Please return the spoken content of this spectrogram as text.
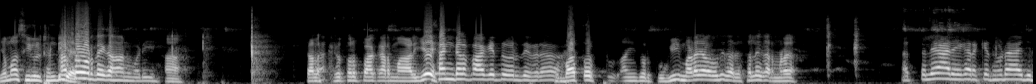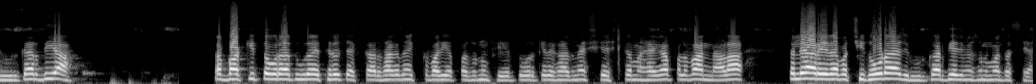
ਜਮਾ ਸੀਲ ਠੰਡੀ ਆ ਤੋੜ ਦੇ ਗਾਹਾਂ ਨੂੰ ਮੜੀ। ਹਾਂ। ਚੱਲ ਕਿ ਤੁਰ ਪਾ ਕਰ ਮਾਲੀਏ ਸੰਗਲ ਪਾ ਕੇ ਤੋੜ ਦੇ ਫਿਰ। ਬਸ ਤੁਰ ਅਹੀਂ ਤੁਰ ਪੂਗੀ ਮੜਾ ਜਾ ਉਹਦੇ ਕਰ ਥੱਲੇ ਕਰ ਮੜਾ ਆ ਤਲਿਆਰੇ ਕਰਕੇ ਥੋੜਾ ਜ਼ਰੂਰ ਕਰਦੀ ਆ। ਤਾਂ ਬਾਕੀ ਤੋਰਾ ਤੂਰਾ ਇੱਥੇ ਤੋਂ ਚੈੱਕ ਕਰ ਸਕਦੇ ਹੋ ਇੱਕ ਵਾਰੀ ਆਪਾਂ ਤੁਹਾਨੂੰ ਫੇਰ ਤੋੜ ਕੇ ਦਿਖਾ ਦਿੰਦੇ ਆ। ਸਿਸਟਮ ਹੈਗਾ ਪਹਿਲਵਾਨਾਂ ਵਾਲਾ। ਤਲਿਆਰੇ ਦਾ ਬੱਚੀ ਥੋੜਾ ਜ਼ਰੂਰ ਕਰਦੀ ਆ ਜਿਵੇਂ ਤੁਹਾਨੂੰ ਮੈਂ ਦੱਸਿਆ।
